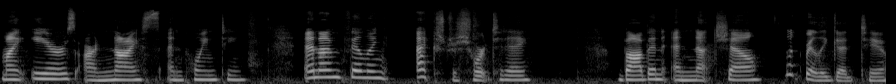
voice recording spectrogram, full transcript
My ears are nice and pointy, and I'm feeling extra short today. Bobbin and Nutshell look really good too.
